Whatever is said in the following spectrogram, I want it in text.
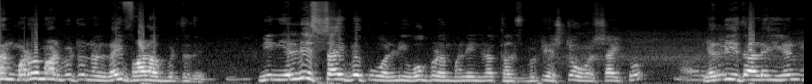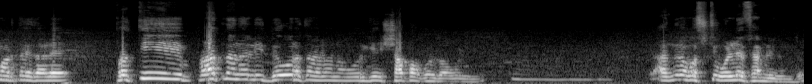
ನಾನು ಮರ್ಡರ್ ಮಾಡಿಬಿಟ್ಟು ನನ್ನ ಲೈಫ್ ಹಾಳಾಗ್ಬಿಡ್ತದೆ. ನೀನು ಎಲ್ಲಿ ಸಾಯ್ಬೇಕು ಅಲ್ಲಿ ಹೋಗ್ಬಿಡ ಮನೆಯಿಂದ ಕಲಿಸ್ಬಿಟ್ಟು ಎಷ್ಟೋ ವರ್ಷ ಆಯಿತು. ಎಲ್ಲಿ ಇದ್ದಾಳೆ ಏನು ಮಾಡ್ತಾ ಇದ್ದಾಳೆ ಪ್ರತಿ ಪ್ರಾರ್ಥನಲ್ಲಿ ದೇವರ ಹತ್ರ ನಾನು ಅವ್ರಿಗೆ ಶಾಪ ಕೊಡೋದು ಅವಳಿಗೆ. 안드로가 숙제 원래 패밀리 금도.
